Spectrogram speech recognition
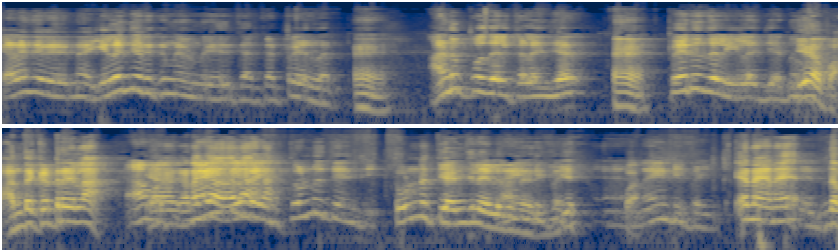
கலைஞர் என்ன இளைஞருக்குன்னு ஒன்று இருக்கார் கட்டுரை எழுதுவார் ஆ. அனுப்புதல் கலைஞர். பெறுதல் இளைஞர். அந்த கட்டுரையெல்லாம் கணக்கு அதெல்லாம் தொண்ணூத்தி அஞ்சு தொண்ணூத்தி அஞ்சுல எழுதுனது இந்த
